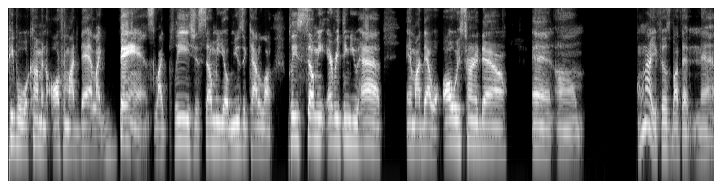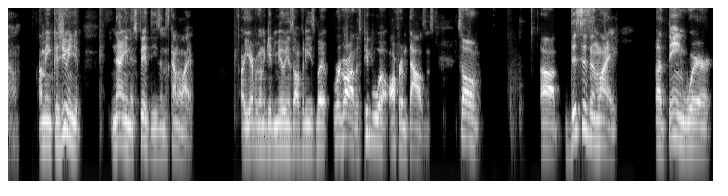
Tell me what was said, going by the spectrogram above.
people will come and offer my dad like bands, like please just sell me your music catalog, please sell me everything you have, and my dad will always turn it down. And um, I know how he feels about that now. I mean, because you in your, now in his fifties, and it's kind of like, are you ever to get millions off of these? But regardless, people will offer him thousands. So uh, this isn't like a thing where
